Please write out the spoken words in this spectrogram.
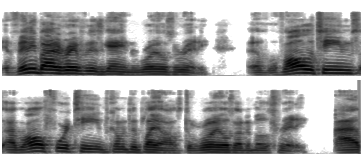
If anybody's ready for this game, the Royals are ready. Of, of all the teams, of all four teams coming to the playoffs, the Royals are the most ready. I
